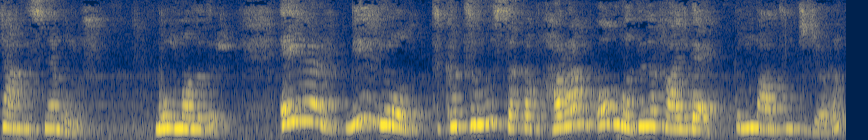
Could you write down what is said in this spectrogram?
kendisine bulur. Bulmalıdır. Eğer bir yol tıkatılmışsa haram olmadığı halde bunun altını çiziyorum.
